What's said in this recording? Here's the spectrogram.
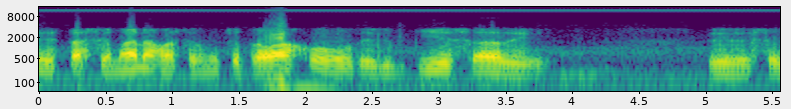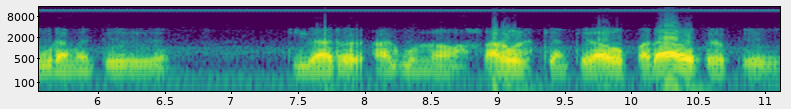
estas semanas va a ser mucho trabajo de limpieza, de, seguramente tirar algunos árboles que han quedado parados pero que,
